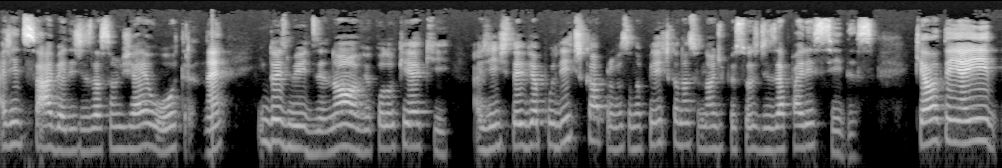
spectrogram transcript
A gente sabe, a legislação já é outra, né? Em 2019, eu coloquei aqui, a gente teve a política, a aprovação da Política Nacional de Pessoas Desaparecidas, que ela tem aí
